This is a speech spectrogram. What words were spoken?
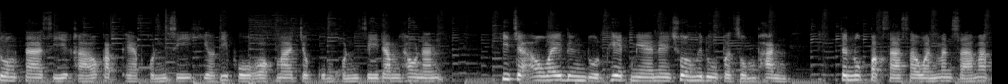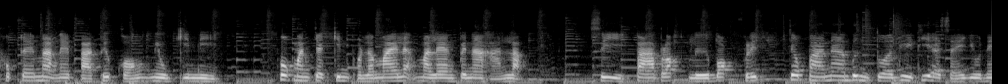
ดวงตาสีขาวกับแถบขนสีเขียวที่โผล่ออกมาจากกลุ่มขนสีดำเท่านั้น ที่จะเอาไว้ดึงดูดเพศเมียในช่วงฤดูผสมพันธุ์เจ้านกปักษาสวรรค์มันสามารถพบได้มากในป่าทึบของนิวกินี พวกมันจะกินผลไม้และแมลงเป็นอาหารหลัก 4. ปลาบล็อกหรือบล็อกฟริตเจ้าปลาหน้าบึ้งตัวยุ่ยที่อาศัยอยู่ใน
